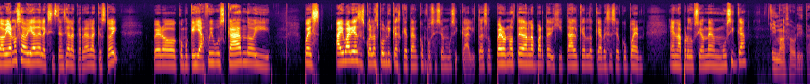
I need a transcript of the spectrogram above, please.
Todavía no sabía de la existencia de la carrera en la que estoy, pero como que ya fui buscando y pues hay varias escuelas públicas que dan composición musical y todo eso, pero no te dan la parte digital, que es lo que a veces se ocupa en, en la producción de música. Y más ahorita.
